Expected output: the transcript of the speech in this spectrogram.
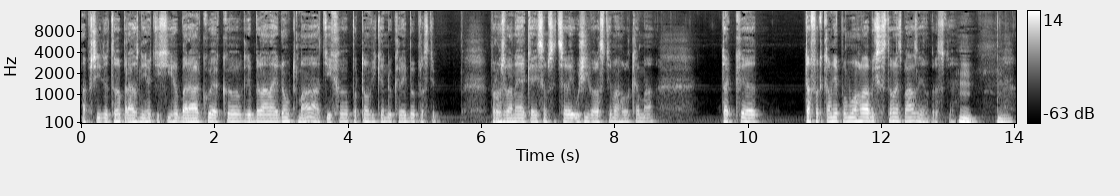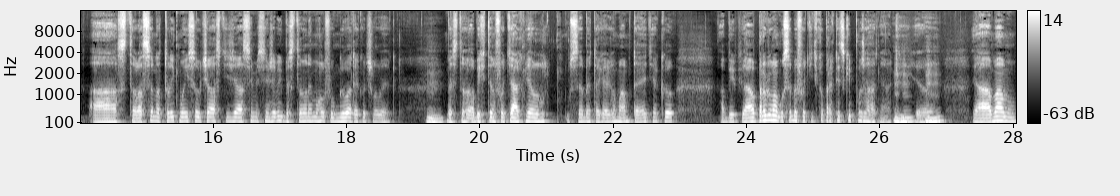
a přijít do toho prázdného tichého baráku, jako kde byla najednou tma a ticho po tom víkendu, který byl prostě prořvaný, který jsem se celý užíval s těma holkama, tak eh, ta fotka mě pomohla, abych se z toho nezbláznil prostě. Hmm. Hmm. A stala se natolik mojí součástí, že já si myslím, že bych bez toho nemohl fungovat jako člověk. Hmm. Bez toho, abych ten foťák měl u sebe tak, jak ho mám teď, jako abych, já opravdu mám u sebe fotíčko prakticky pořád nějaký. Hmm. Jo. Hmm. Já mám,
